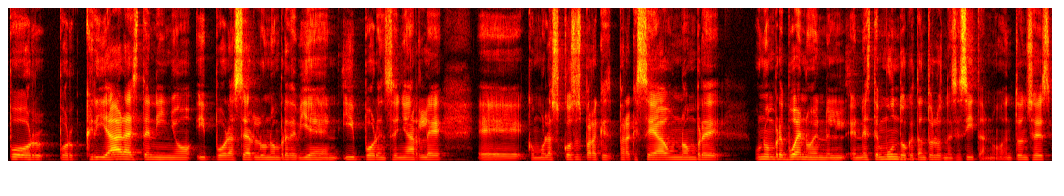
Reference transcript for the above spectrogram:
por, por criar a este niño y por hacerlo un hombre de bien y por enseñarle eh, como las cosas para que, para que sea un hombre, un hombre bueno en, el, en este mundo que tanto los necesita, ¿no? Entonces,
